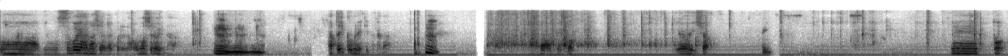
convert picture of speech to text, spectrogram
ああ、でもすごい話やな、これな。面白いな。うんうんうん。あと1個ぐらいいけるのかな。うん。さてと。よいしょ。はい。えー、っと、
